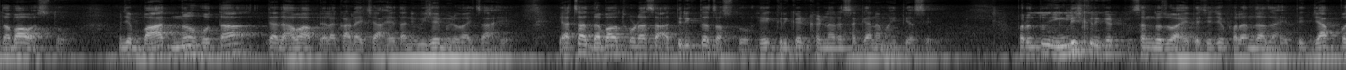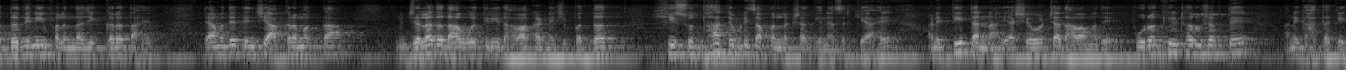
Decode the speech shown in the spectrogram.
दबाव असतो. म्हणजे बाद न होता त्या धावा आपल्याला काढायच्या आहेत आणि विजय मिळवायचा आहे. याचा दबाव थोडासा अतिरिक्तच असतो. हे क्रिकेट खेळणाऱ्या सगळ्यांना माहिती असेल. परंतु इंग्लिश क्रिकेट संघ जो आहे त्याचे जे फलंदाज आहेत ते ज्या पद्धतीने फलंदाजी करत आहेत त्यामध्ये त्यांची आक्रमकता जलद धावगतीने धावा काढण्याची पद्धत ही सुद्धा तेवढीच आपण लक्षात घेण्यासारखी आहे आणि ती त्यांना या शेवटच्या धावामध्ये पूरकही ठरू शकते आणि घातकही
